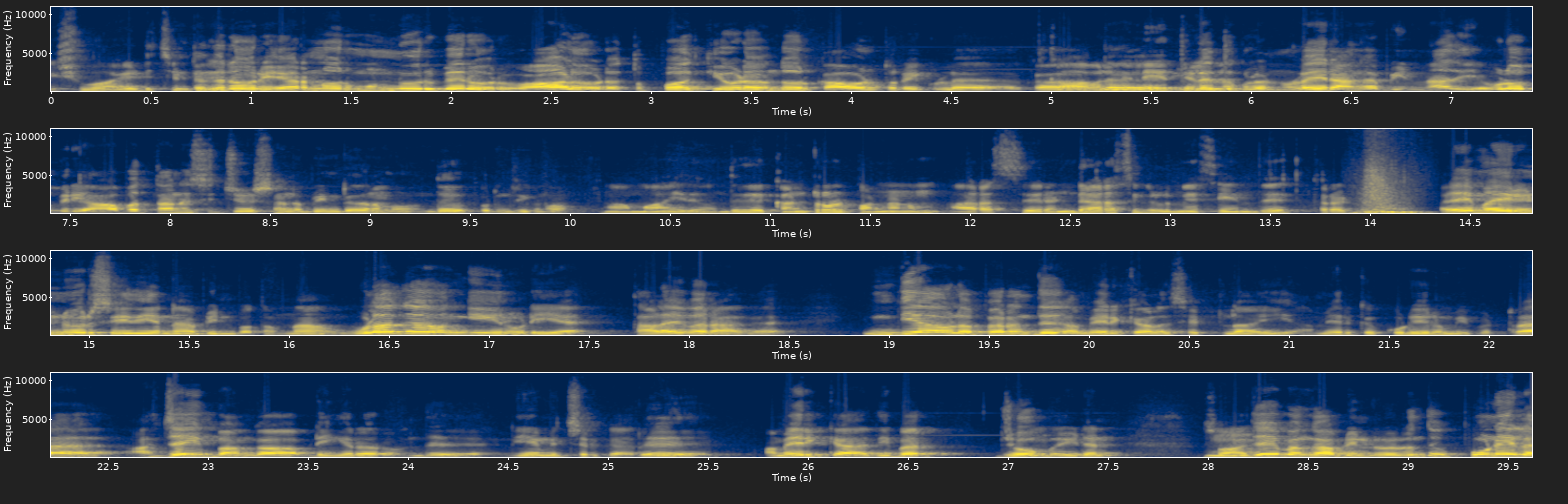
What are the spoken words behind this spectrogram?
இஷ்யூ ஆயிடுச்சு. கிட்டத்தட்ட ஒரு இருநூறு முந்நூறு பேர் ஒரு வாளோட துப்பாக்கியோட வந்து ஒரு காவல்துறைக்குள்ள காவல். நிலையத்துக்குள்ள. நுழையிறாங்க அப்படின்னா அது எவ்வளவு பெரிய ஆபத்தான சுச்சுவேஷன் அப்படின்றத நம்ம வந்து புரிஞ்சுக்கணும். ஆமா இது வந்து கண்ட்ரோல் பண்ணணும். அரசு ரெண்டு அரசுகளுமே சேர்ந்து. கரெக்ட் அதே மாதிரி இன்னொரு செய்தி என்ன அப்படின்னு பார்த்தோம்னா உலக வங்கியினுடைய தலைவராக இந்தியாவில் பிறந்து அமெரிக்காவில் செட்டில் ஆகி அமெரிக்க குடியுரிமை பெற்ற அஜய் பங்கா அப்படிங்கிறவர் வந்து நியமிச்சிருக்காரு அமெரிக்க அதிபர் Joe Biden. So. Ajay Banga அப்படின்றவர் வந்து பூனேல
